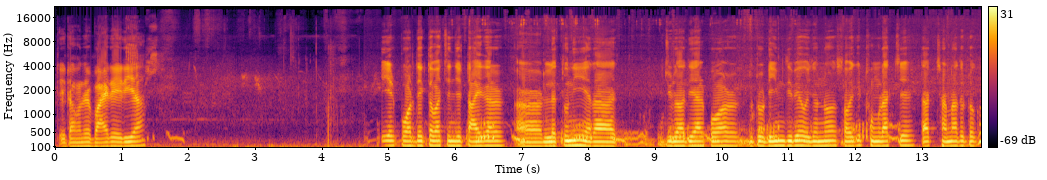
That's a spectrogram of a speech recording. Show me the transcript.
তো এটা আমাদের বাইরে এরিয়া এরপর দেখতে পাচ্ছেন যে টাইগার আর লেতুনি, এরা জুড়া দেওয়ার পর দুটো ডিম দিবে, ওই জন্য সবাইকে ঠুংরাচ্ছে তার ছানা দুটোকে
